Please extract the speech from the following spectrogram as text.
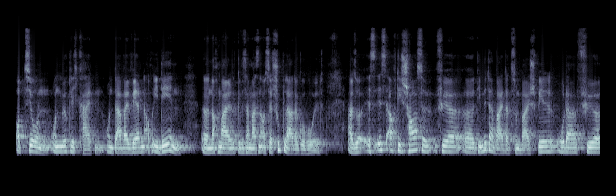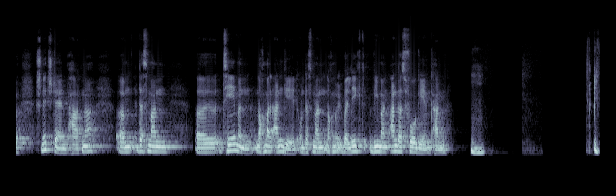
Optionen und Möglichkeiten. Und dabei werden auch Ideen äh, nochmal gewissermaßen aus der Schublade geholt. Also es ist auch die Chance für äh, die Mitarbeiter zum Beispiel oder für Schnittstellenpartner, ähm, dass man äh, Themen nochmal angeht und dass man nochmal überlegt, wie man anders vorgehen kann. Mhm. Ich,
